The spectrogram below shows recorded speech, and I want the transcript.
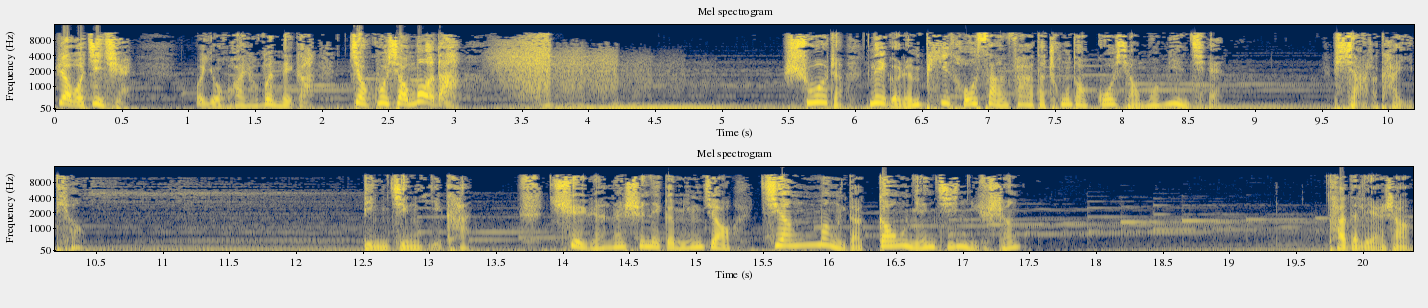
让我进去，我有话要问那个叫郭小莫的。”说着，那个人披头散发的冲到郭小莫面前。吓了他一跳，定睛一看，却原来是那个名叫江梦的高年级女生。她的脸上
